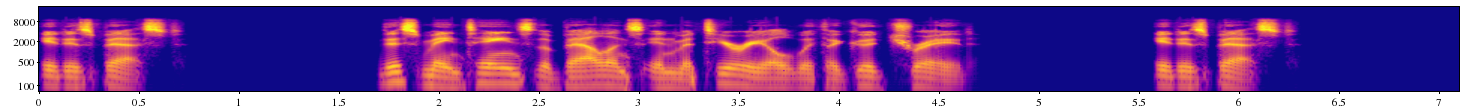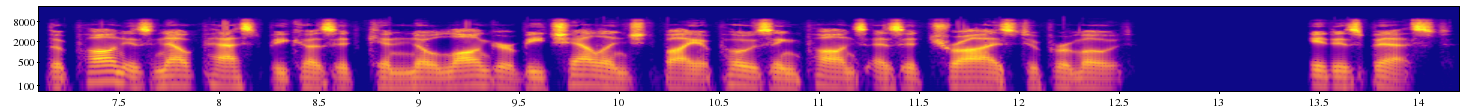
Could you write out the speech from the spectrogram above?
It is best. This maintains the balance in material with a good trade. It is best. The pawn is now passed because it can no longer be challenged by opposing pawns as it tries to promote. It is best.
